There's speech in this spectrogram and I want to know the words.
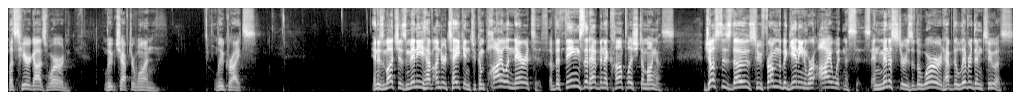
Let's hear God's word. Luke chapter 1. Luke writes Inasmuch as many have undertaken to compile a narrative of the things that have been accomplished among us, just as those who from the beginning were eyewitnesses and ministers of the word have delivered them to us,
